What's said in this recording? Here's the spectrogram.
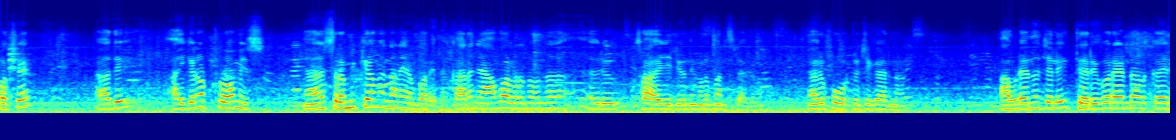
പക്ഷേ അത് ഐ കനോട്ട് പ്രോമിസ് ഞാൻ ശ്രമിക്കാമെന്നാണ് ഞാൻ പറയുന്നത്. കാരണം ഞാൻ വളർന്നു വന്ന ഒരു സാഹചര്യം നിങ്ങൾ മനസ്സിലാക്കണം. ഞാനൊരു ഫോർട്ട് കൊച്ചിക്കാരനാണ് അവിടെ എന്ന് വെച്ചാൽ തെറി പറയേണ്ട ആൾക്കാർ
